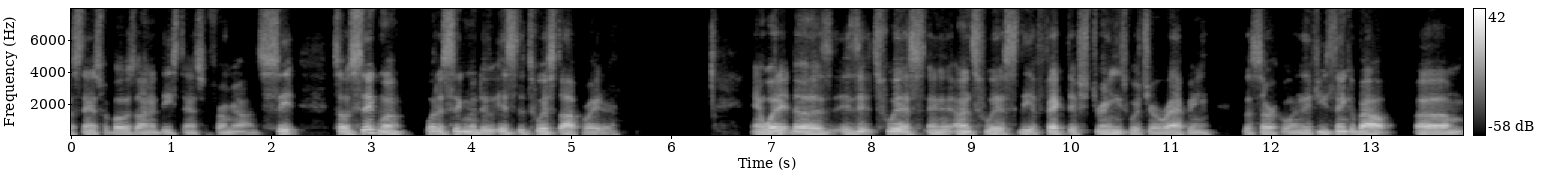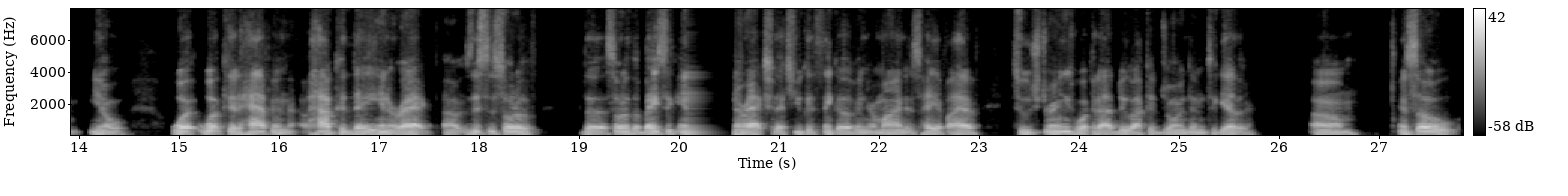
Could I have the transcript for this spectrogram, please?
uh, stands for boson and D stands for fermion. So sigma, what does sigma do? It's the twist operator. And what it does is it twists and it untwists the effective strings which are wrapping the circle. And if you think about, um, you know, what what could happen, how could they interact? Uh, this is sort of the sort of the basic interaction that you could think of in your mind is, hey, if I have two strings, what could I do? I could join them together. Um, and so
